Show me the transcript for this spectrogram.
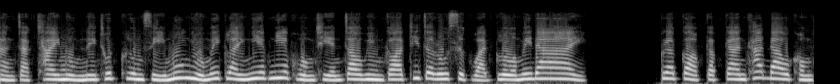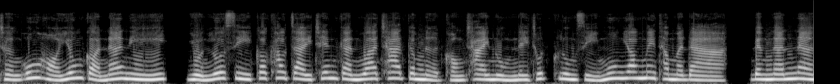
ห่างจากชายหนุ่มในชุดคลุมสีม่วงอยู่ไม่ไกลเงียบเงียบๆหวงเฉียนจาวินกอดที่จะรู้สึกหวาดกลัวไม่ได้ ประกอบกับการคาดเดาของเฉิงอู้หอย่งก่อนหน้านี้ หยวนลั่ซีก็เข้าใจเช่นกันว่าชาติกำเนิดของชายหนุ่มในชุดคลุมสีม่วงย่อมไม่ธรรมดา ดังนั้นนาง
